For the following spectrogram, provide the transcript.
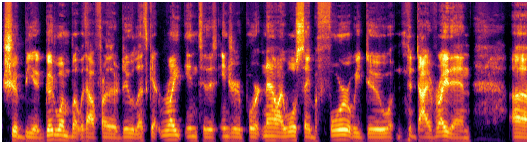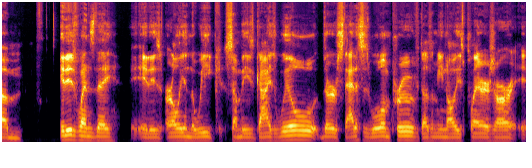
should be a good one. But without further ado, let's get right into this injury report. Now, I will say before we do dive right in, um, it is Wednesday it is early in the week. Some of these guys will their statuses will improve. Doesn't mean all these players are eh,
